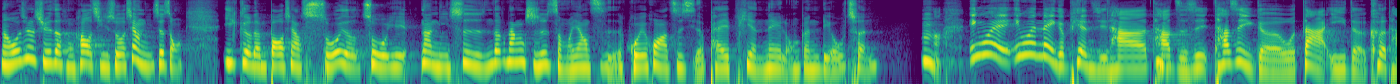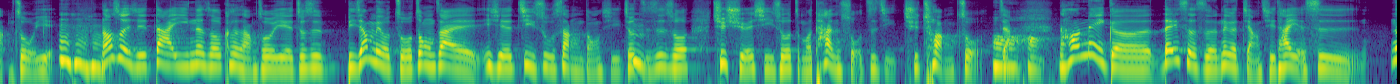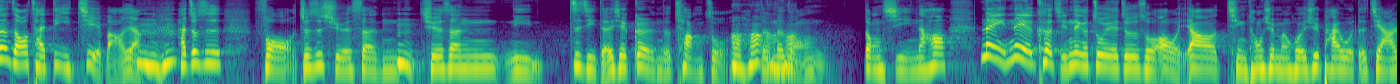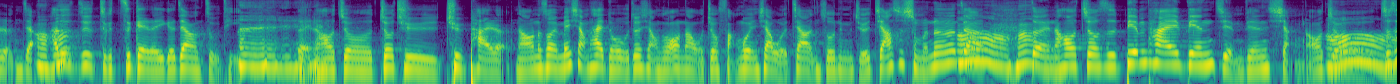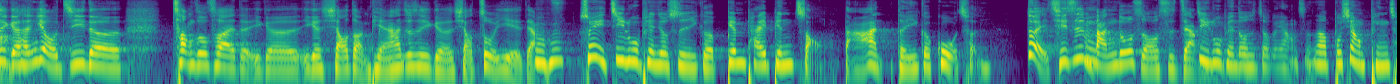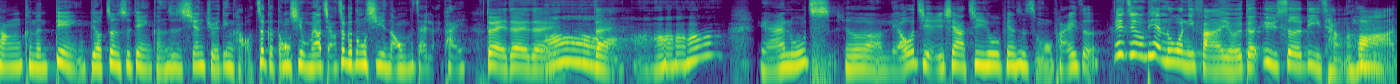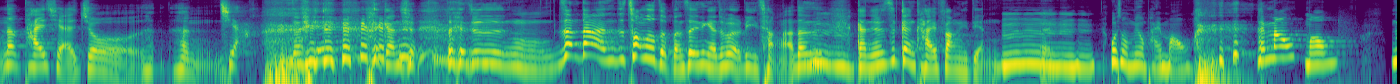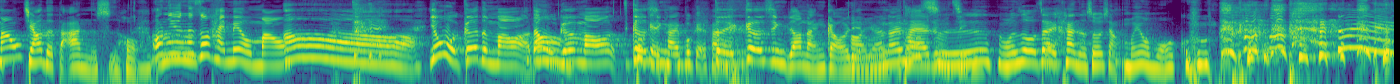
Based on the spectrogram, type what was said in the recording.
那我就觉得很好奇说，说像你这种一个人包下所有的作业，那你是那当时是怎么样子规划自己的拍片内容跟流程？嗯，因为因为那个片其实它它只是它是一个我大一的课堂作业，嗯哼哼，然后所以其实大一那时候课堂作业就是比较没有着重在一些技术上的东西，就只是说去学习说怎么探索自己去创作这样。哦、然后那个 lasers 的那个奖，其实它也是那时候才第一届吧，好像，它就是 for 就是学生，嗯、学生你自己的一些个人的创作的那种。东西，然后那那个课其实那个作业就是说，哦，要请同学们回去拍我的家人，这样，他就就只只给了一个这样的主题，对，然后就就去去拍了，然后那时候也没想太多，我就想说，哦，那我就访问一下我的家人，说你们觉得家是什么呢？这样，对，然后就是边拍边剪边想，然后就就是一个很有机的创作出来的一个一个小短片，它就是一个小作业这样子，所以纪录片就是一个边拍边找答案的一个过程。对，其实蛮多时候是这样，纪录片都是这个样子。那不像平常可能电影比较正式电影，可能是先决定好这个东西我们要讲这个东西，然后我们再来拍。对对对，哦，对啊。原来如此，就是了解一下纪录片是怎么拍的。因为纪录片，如果你反而有一个预设立场的话，嗯、那拍起来就很假。对，感觉对，就是嗯，那当然，创作者本身应该就会有立场啦，但是感觉是更开放一点。嗯嗯嗯嗯。为什么没有排猫？排猫猫？猫？家的答案的时候，哦，因为那时候还没有猫。哦，有我哥的猫啊，但我哥猫不给拍，不给拍，对，个性比较难搞一点，原来如此。我那时候在看的时候想，没有蘑菇，对，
